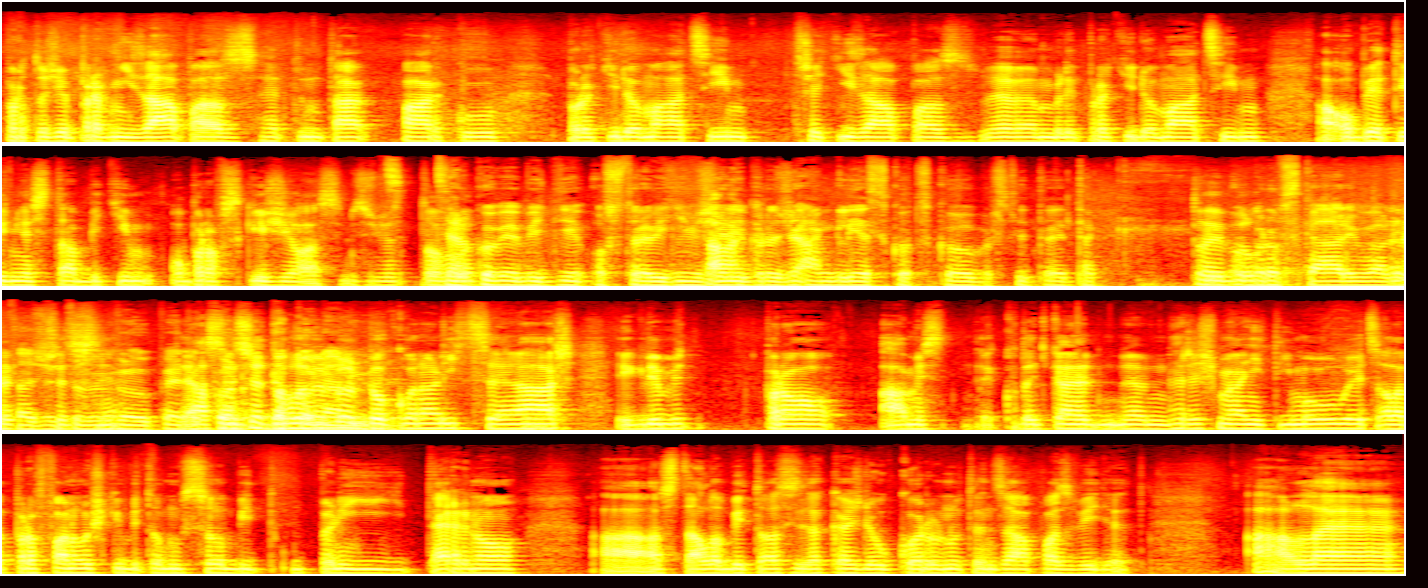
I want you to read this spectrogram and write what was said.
protože první zápas Hetton Parku proti domácím, třetí zápas ve Wembley proti domácím a obě ty města by tím obrovsky žila. Si myslím, že tohle... Celkově by tím ostrovy tím žili, protože Anglie, Skotsko, prostě to je tak to je byl, obrovská rivalita, že to by bylo úplně Já si myslím, že tohle by byl dokonalý. scénář, i kdyby pro a my jako teďka neřešíme ani týmovou věc, ale pro fanoušky by to muselo být úplný terno a stálo by to asi za každou korunu ten zápas vidět. Ale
